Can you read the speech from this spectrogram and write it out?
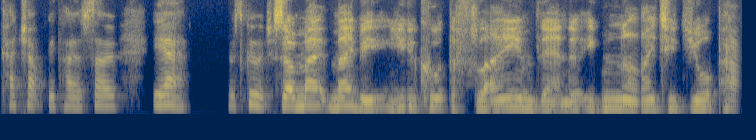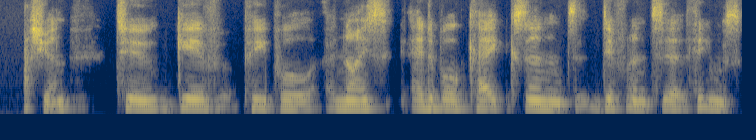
catch up with her. So yeah, was good. So may, maybe you caught the flame then that ignited your passion to give people nice edible cakes and different uh, things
